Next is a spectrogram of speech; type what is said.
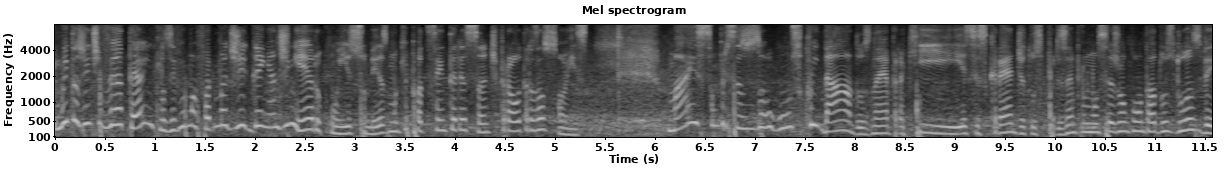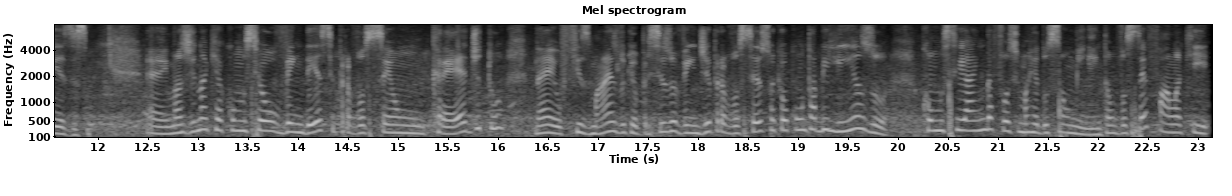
E muita gente vê até, inclusive, uma forma de ganhar dinheiro com isso mesmo, que pode ser interessante para outras ações. Mas são precisos alguns cuidados, né, para que esses créditos, por exemplo, não sejam contados duas vezes. É, imagina que é como se eu vendesse para você um crédito, né, eu fiz mais do que eu preciso, eu vendi para você, só que eu contabilizo como se ainda fosse uma redução minha. Então você fala que,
